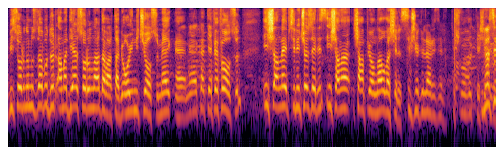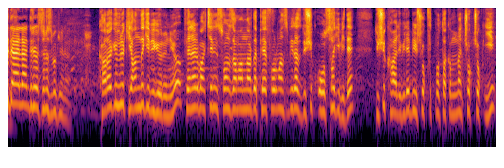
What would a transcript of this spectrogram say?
Bir sorunumuz da budur ama diğer sorunlar da var tabii. Oyun içi olsun, M- e, MHK, TFF olsun. İnşallah hepsini çözeriz. İnşallah şampiyonluğa ulaşırız. Teşekkürler Rizeli. Hoş bulduk. Teşekkür Nasıl ederim. değerlendiriyorsunuz bugünü? Karagümrük yandı gibi görünüyor. Fenerbahçe'nin son zamanlarda performansı biraz düşük olsa gibi de düşük hali bile birçok futbol takımından çok çok iyi.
